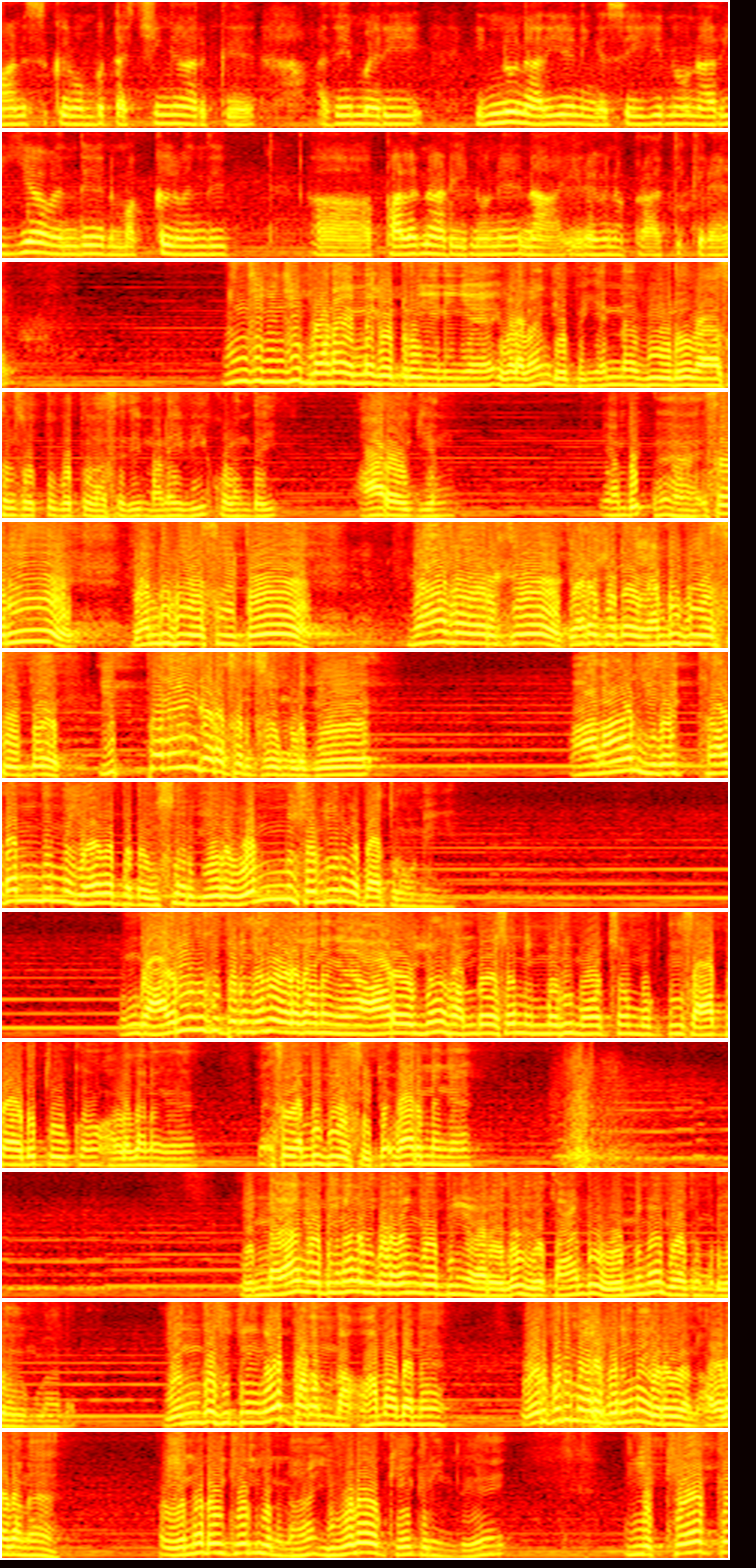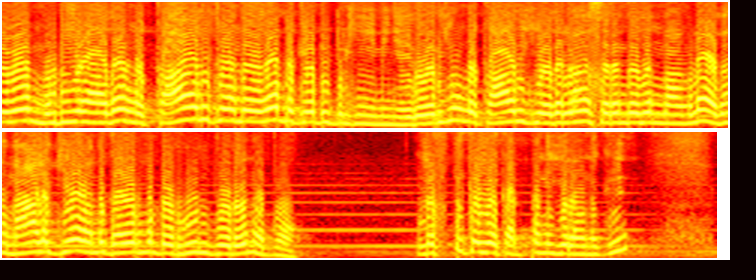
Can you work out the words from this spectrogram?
மனசுக்கு ரொம்ப டச்சிங்காக இருக்குது அதே மாதிரி இன்னும் நிறைய நீங்கள் செய்யணும். நிறைய வந்து மக்கள் வந்து பலனடையணும்னு நான் இறைவனை பிரார்த்திக்கிறேன். மிஞ்சி மிஞ்சி போனால் என்ன கேட்டுருவீங்க நீங்கள் இவ்வளோதான் கேட்பீங்க. என்ன வீடு வாசல் சொத்து கொத்து வசதி மனைவி குழந்தை ஆரோக்கியம் எம்பி சரி எம்பிபிஎஸ் சீட்டு ஞாபகம் இருக்கு கிடைக்கட்டும் எம்பிபிஎஸ் சீட்டு. இத்தனையும் கிடைச்சிருச்சு உங்களுக்கு. ஆனால் இதை கடந்து ஏகப்பட்ட விஷயம் இருக்கு. இதை ஒன்று சொல்லிடுங்க பார்த்துருவோம் நீங்கள் உங்கள் அறிவுக்கு தெரிஞ்சது அவ்வளோதானுங்க ஆரோக்கியம் சந்தோஷம் நிம்மதி மோட்சம் முக்தி சாப்பாடு தூக்கம் அவ்வளோதானுங்க சரி எம்பிபிஎஸ் சீட்டு வேற என்னங்க? என்னதான் கேட்டீங்கன்னா இதுக்குள்ள தான் கேட்பீங்க. வேற எதுவும் இதை தாண்டி ஒண்ணுமே கேட்க முடியாது உங்களால. எங்க சுத்தினீங்கனாலும் பணம் தான். ஆமா தானே? ஒரு படி மேலே போனீங்கன்னா இறைவன் அவ்வளோதானே இப்போ என்னுடைய கேள்வி என்னன்னா இவ்வளோ கேட்குறீங்களே நீங்கள் கேட்கவே முடியாத உங்கள் காதுக்கு வந்ததை தான் இப்போ கேட்டுட்ருக்கீங்க இருக்கீங்க இது வரைக்கும் உங்கள் காதுக்கு எதெல்லாம் சிறந்ததுன்னாங்களோ அதான் நாளைக்கே வந்து கவர்மெண்ட் ஒரு ரூல் போடுன்னு வைப்போம். லெஃப்ட் கையை கட் பண்ணிக்கிறவனுக்கு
